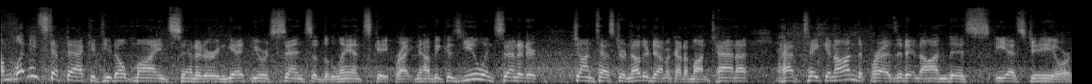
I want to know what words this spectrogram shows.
Um, let me step back, if you don't mind, Senator, and get your sense of the landscape right now, because you and Senator Jon Tester, another Democrat of Montana, have taken on the president on this ESG, or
